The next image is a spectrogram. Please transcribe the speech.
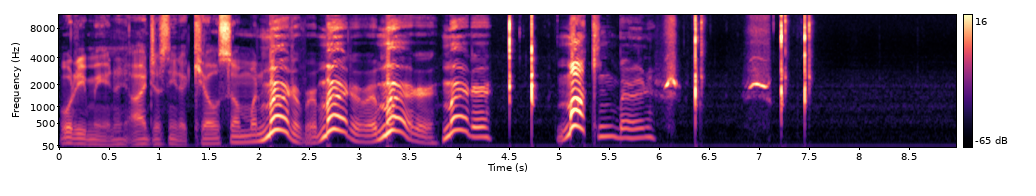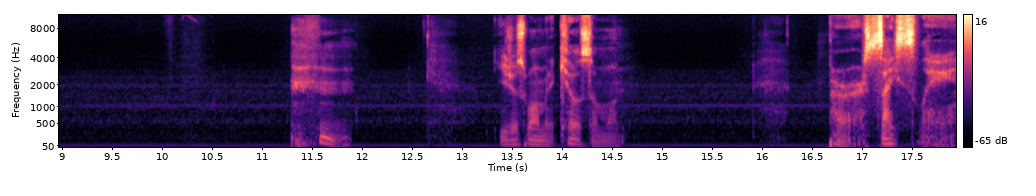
What do you mean? I just need to kill someone? Murderer! Murderer! Murder! Murder! Mockingbird! Hmm. You just want me to kill someone. Precisely.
